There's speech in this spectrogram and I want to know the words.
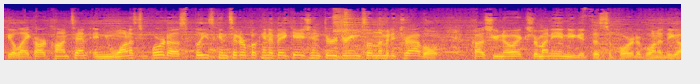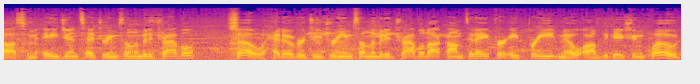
If you like our content and you want to support us, please consider booking a vacation through Dreams Unlimited Travel. It costs you no extra money and you get the support of one of the awesome agents at Dreams Unlimited Travel. So head over to dreamsunlimitedtravel.com today for a free, no obligation quote.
